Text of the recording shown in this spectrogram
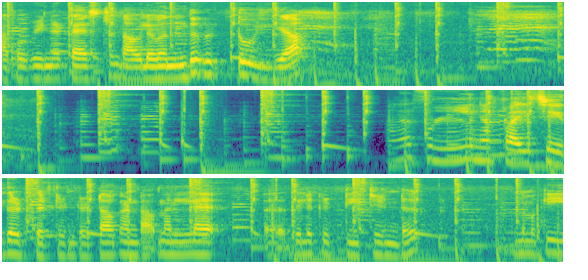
അപ്പോൾ പിന്നെ ടേസ്റ്റ് ഉണ്ടാവില്ല. വെന്ത് കിട്ടൂല ഫുള്ള് ഞാൻ ഫ്രൈ ചെയ്തെടുത്തിട്ടുണ്ട് കേട്ടോ കണ്ടോ? നല്ല ഇതിൽ കിട്ടിയിട്ടുണ്ട്. നമുക്ക് ഈ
